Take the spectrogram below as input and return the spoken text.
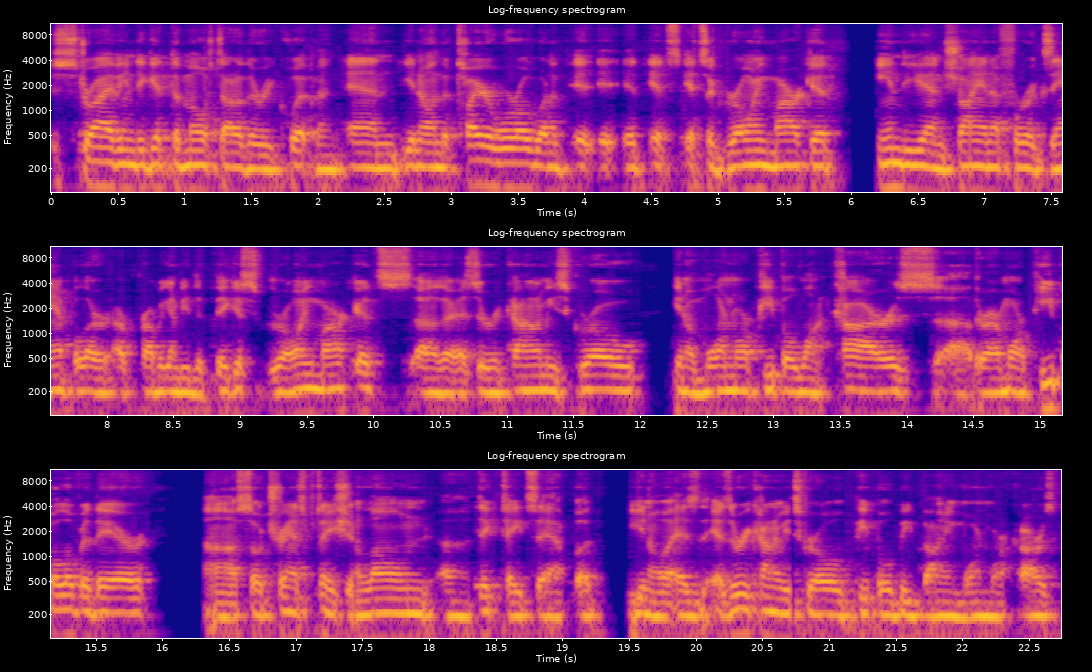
striving to get the most out of their equipment. And you know, in the tire world, when it, it, it's it's a growing market. India and China, for example, are, are probably going to be the biggest growing markets uh, as their economies grow. You know, more and more people want cars. Uh, there are more people over there. Uh, so transportation alone uh, dictates that. But you know, as as their economies grow, people will be buying more and more cars.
